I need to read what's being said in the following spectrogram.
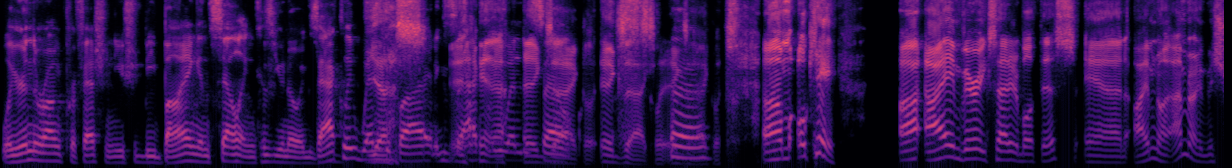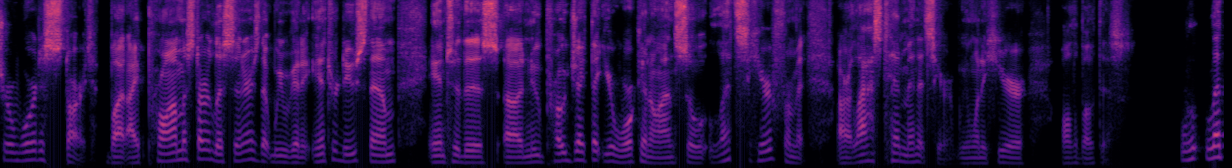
well, you're in the wrong profession. You should be buying and selling because you know exactly when yes. to buy and exactly yeah, when to exactly, sell. Exactly, exactly, uh, um, okay. I, am very excited about this, and I'm not. I'm not even sure where to start. But I promised our listeners that we were going to introduce them into this uh, new project that you're working on. So let's hear from it. Our last ten minutes here. We want to hear all about this let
